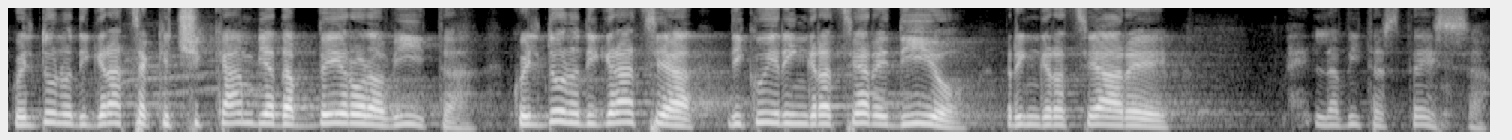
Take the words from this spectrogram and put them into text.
quel dono di grazia che ci cambia davvero la vita, quel dono di grazia di cui ringraziare Dio, ringraziare la vita stessa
